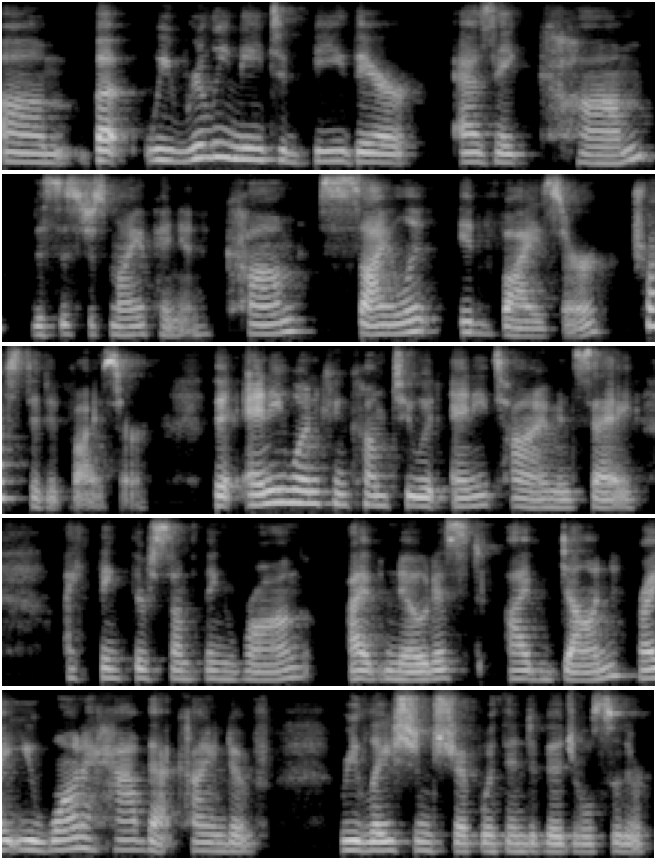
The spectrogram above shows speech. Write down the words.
Um, but we really need to be there as a calm, this is just my opinion, calm, silent advisor, trusted advisor that anyone can come to at any time and say, I think there's something wrong. I've noticed, I've done, right? You want to have that kind of relationship with individuals so they're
